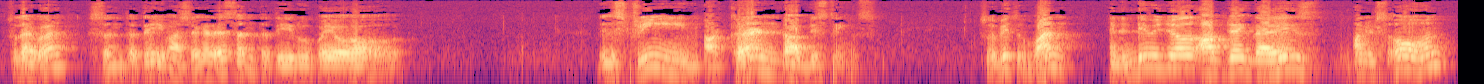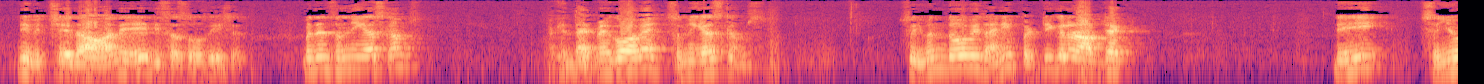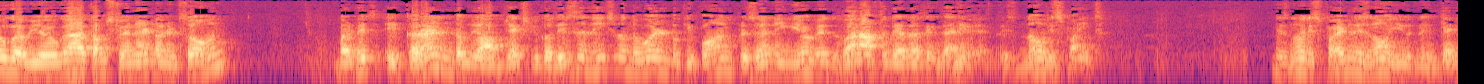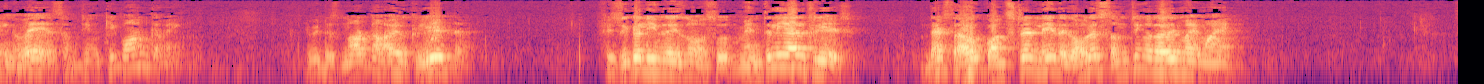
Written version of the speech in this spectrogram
So therefore, santati, Bhashyakara santati rupayo. A stream or current of these things. So with one, an individual object there is on its own the vicheda or the disassociation. But then something else comes. Again that may go away, something else comes. So even though with any particular object, the Sanyoga Viyoga comes to an end on its own, but with a current of the objects, because it is the nature of the world to keep on presenting you with one after the other things anyway. There is no respite. There is no respite, there is no you getting away, something keep on coming. If it does not come, I will create them. Physically, there is no, so mentally I will create. That's how constantly there's always something or other in my mind.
